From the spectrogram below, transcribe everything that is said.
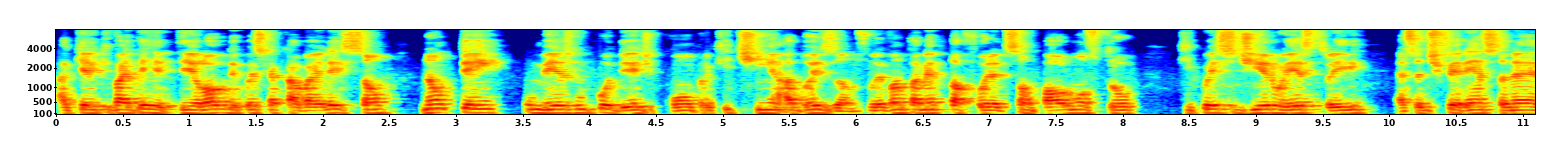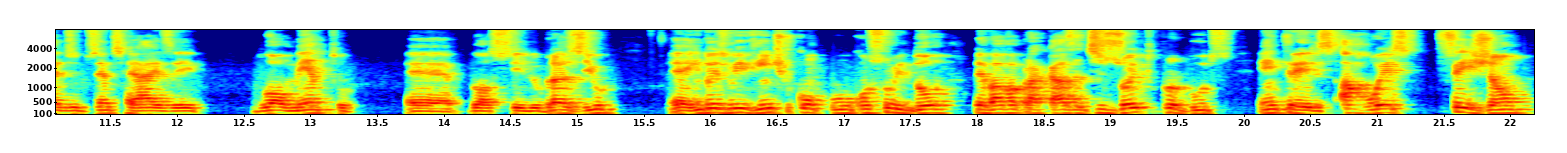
aquele que vai derreter logo depois que acabar a eleição, não tem o mesmo poder de compra que tinha há dois anos. O levantamento da Folha de São Paulo mostrou que com esse dinheiro extra aí, essa diferença né, de 200 reais aí do aumento é, do Auxílio Brasil, é, em 2020 o consumidor levava para casa 18 produtos, entre eles arroz, feijão,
